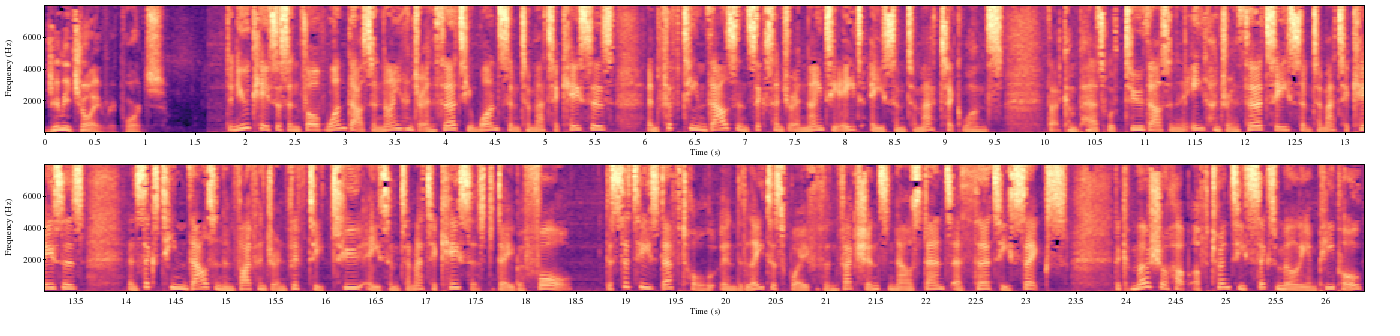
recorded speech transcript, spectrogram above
Jimmy Choi reports. The new cases involve 1,931 symptomatic cases and 15,698 asymptomatic ones. That compares with 2,830 symptomatic cases and 16,552 asymptomatic cases the day before. The city's death toll in the latest wave of infections now stands at 36. The commercial hub of 26 million people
